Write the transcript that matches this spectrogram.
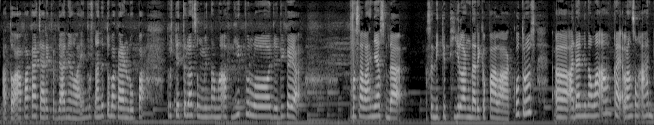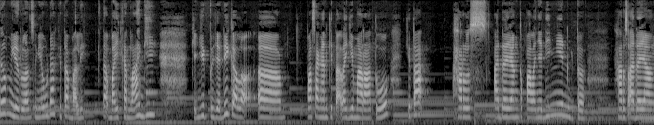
Atau apakah cari kerjaan yang lain terus nanti tuh bakalan lupa. Terus dia tuh langsung minta maaf gitu loh jadi kayak masalahnya sudah sedikit hilang dari kepala aku terus uh, ada minta maaf kayak langsung adem gitu langsung ya udah kita balik kita baikan lagi. Kayak gitu. Jadi kalau uh, pasangan kita lagi marah tuh kita harus ada yang kepalanya dingin gitu. Harus ada yang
